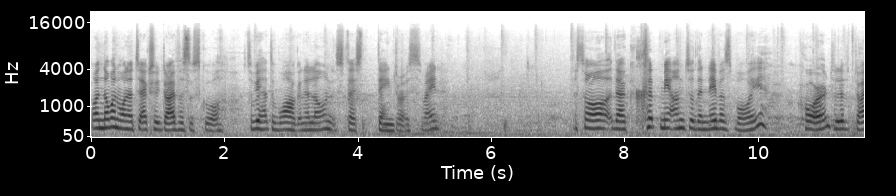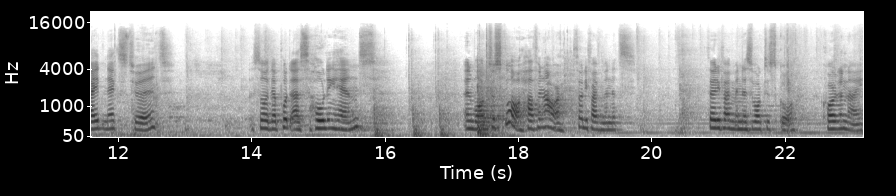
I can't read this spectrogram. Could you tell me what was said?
Well, no one wanted to actually drive us to school. So we had to walk, and alone it's just dangerous, right? So they clipped me onto the neighbor's boy, Cord, who lived right next to it. So they put us holding hands and walked to school, half an hour, 35 minutes. 35 minutes walk to school, Cord and I.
